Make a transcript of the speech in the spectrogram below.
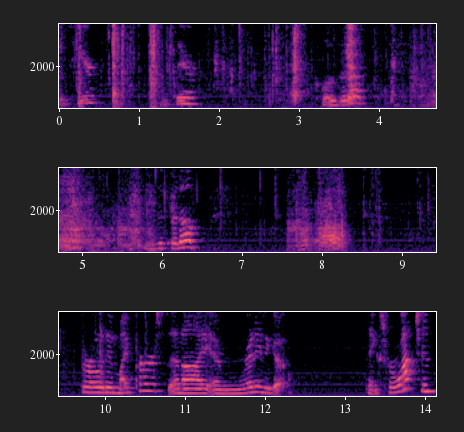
goes here, there. Close it up. Zip it up throw it in my purse, and I am ready to go. Thanks for watching.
